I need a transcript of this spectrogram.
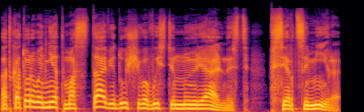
от которого нет моста, ведущего в истинную реальность, в сердце мира.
